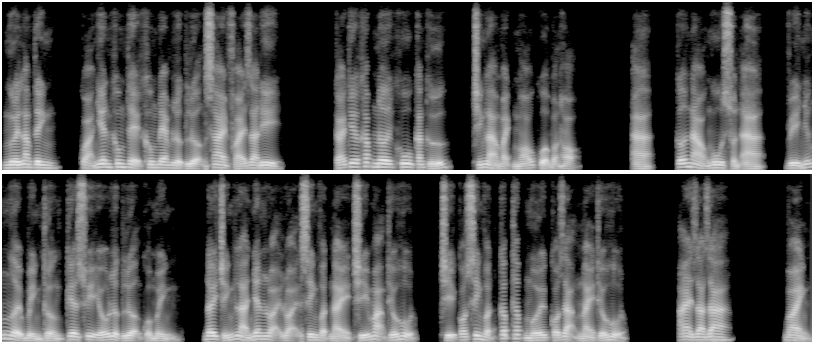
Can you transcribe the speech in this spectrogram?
người lam tinh, quả nhiên không thể không đem lực lượng sai phái ra đi. Cái kia khắp nơi khu căn cứ, chính là mạch máu của bọn họ. À cỡ nào ngu xuẩn à vì những người bình thường kia suy yếu lực lượng của mình, đây chính là nhân loại loại sinh vật này trí mạng thiếu hụt, chỉ có sinh vật cấp thấp mới có dạng này thiếu hụt. Ai ra ra? Và ảnh.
